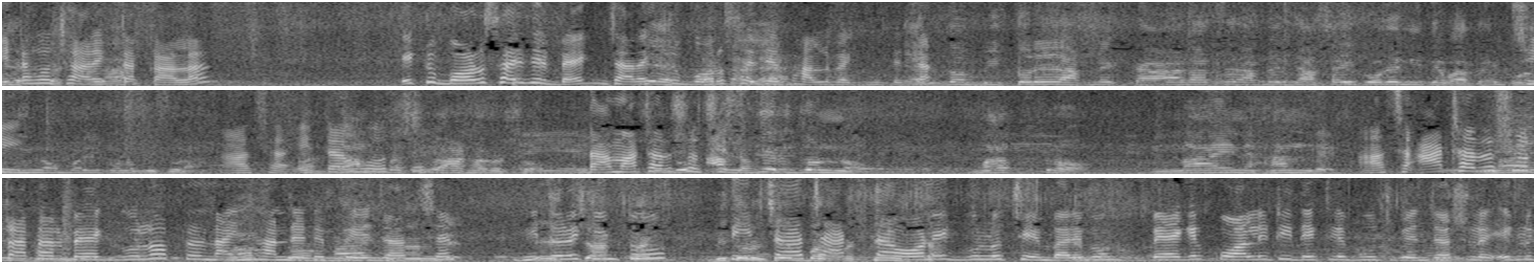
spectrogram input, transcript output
এটা হচ্ছে আরেকটা কালার একটু বড় সাইজের ব্যাগ যারা একটু বড় সাইজের ভালো ব্যাগ নিতে চান। একদম ভিতরে আপনি কার্ড আছে আপনি যাচাই করে নিতে পারবেন। কোনো নম্বরই কোনো কিছু না। আচ্ছা এটা হচ্ছে ছিল 1800 দাম 1800 ছিল। আজকের জন্য মাত্র 900 আচ্ছা আঠারোশো টাকার ব্যাগগুলো আপনার নাইন হান্ড্রেডে পেয়ে যাচ্ছেন। ভিতরে কিন্তু তিনটা চারটা অনেকগুলো চেম্বার এবং ব্যাগের কোয়ালিটি দেখলে বুঝবেন যে আসলে এগুলো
